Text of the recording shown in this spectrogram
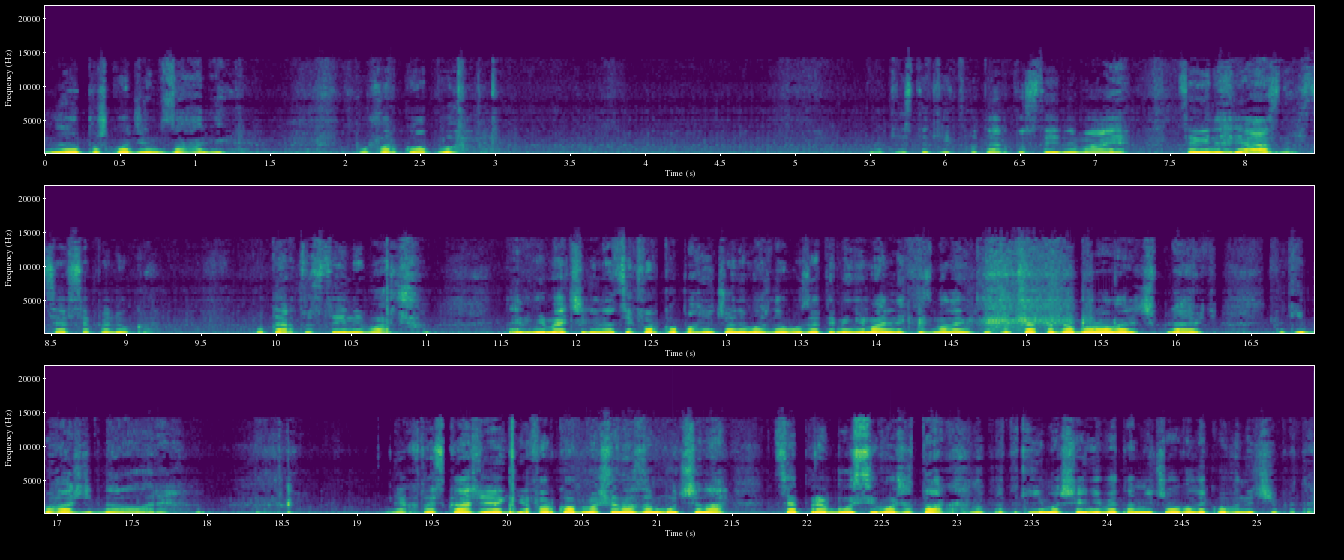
е, пошкоджень взагалі. По фаркопу якісь таких потертостей немає. Це він грязний, це все пилюка. Потертостей не бачу. Та й в Німеччині на цих фаркопах нічого не можна возити, мінімальні якісь маленькі прицепи або чіпляють. Такий багажник на ровері. Як хтось каже, як є фаркоп, машина замучена, це при бусі може так, але при такій машині ви там нічого великого не чіпите.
